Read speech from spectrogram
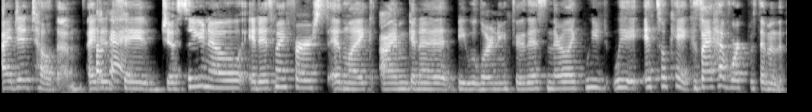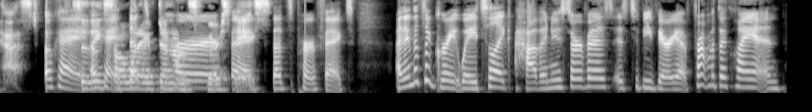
I did tell them. I did say, just so you know, it is my first, and like I'm gonna be learning through this. And they're like, we, we, it's okay because I have worked with them in the past. Okay, so they okay. saw what That's I've done perfect. on Squarespace. That's perfect. I think that's a great way to like have a new service is to be very upfront with the client. And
